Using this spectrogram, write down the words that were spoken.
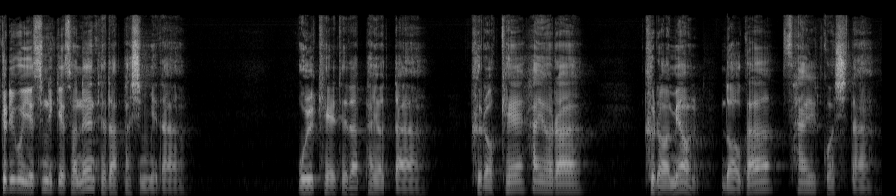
그리고 예수님께서는 대답하십니다. 옳게 대답하였다. 그렇게 하여라. 그러면 너가 살 것이다.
